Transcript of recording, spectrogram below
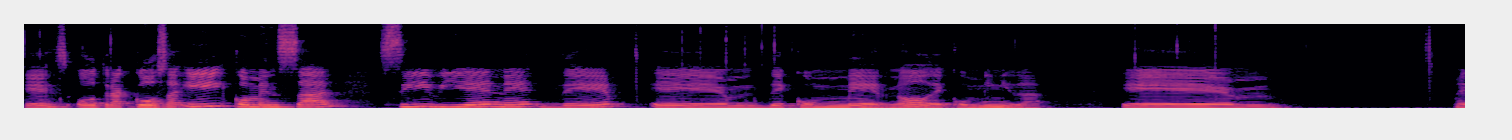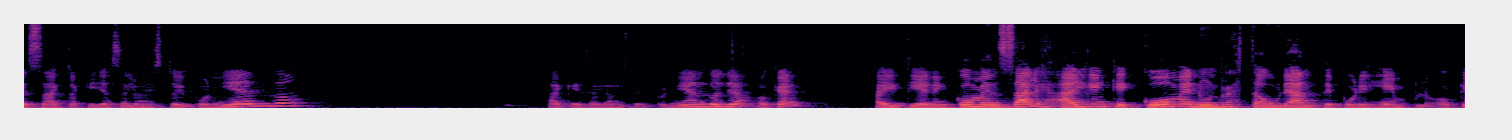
Es otra cosa. Y comenzar sí viene de, em, de comer, ¿no? De comida. Em, exacto, aquí ya se los estoy poniendo. Aquí se los estoy poniendo ya, ¿ok? Ahí tienen. Comensal es alguien que come en un restaurante, por ejemplo, ¿ok?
